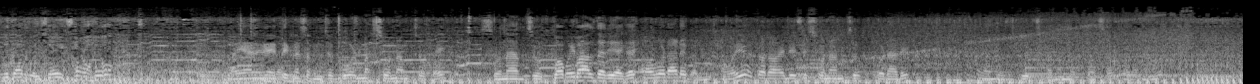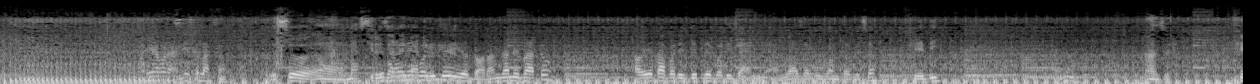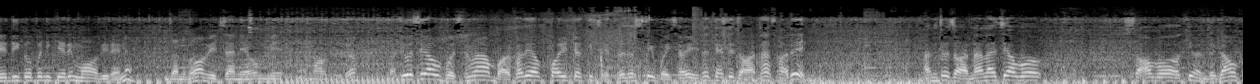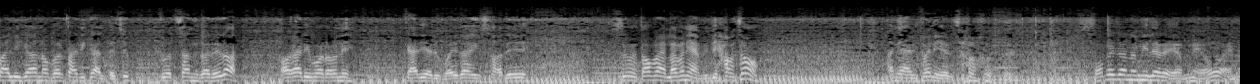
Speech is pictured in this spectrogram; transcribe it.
दावेदार भइसकेको छ अब यहाँनिर देख्न सक्नुहुन्छ बोर्डमा सोनाम चोक है। सोनाम चोक तरिकाकै अ, ओडाडे भन्ने ठाउँ हो तर अहिले चाहिँ सोनाम चोक ओडाडे छ नम्बर पर्छ यहाँबाट हामी यता लाग्छौँ। यसो अँ, मास्तिर जाने बाटो चाहिँ यो धरान जाने बाटो। अब यतापट्टि देब्रेपट्टि चाहिँ हामी हाम्रो आजको गन्तव्य छ फेदी होइन? हजुर। फेदीको पनि के अरे महवीर होइन? जानु मभिर जाने हो मे मभिर हो। त्यो चाहिँ अब भोस्टुमा भर्खरै अब पर्यटकीय क्षेत्र जस्तै भइसकेको छ त्यहाँ चाहिँ झर्ना छ अरे। अनि त्यो झर्नालाई चाहिँ अब अब के भन्छ गाउँपालिका नगरपालिकाहरूले चाहिँ प्रोत्साहन गरेर अगाडि बढाउने कार्यहरू भइरहेको छ अरे। सो तपाईँहरूलाई पनि हामी देखाउँछौँ। अनि हामी पनि हेर्छौँ। सबैजना मिलेर हेर्ने हो होइन?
